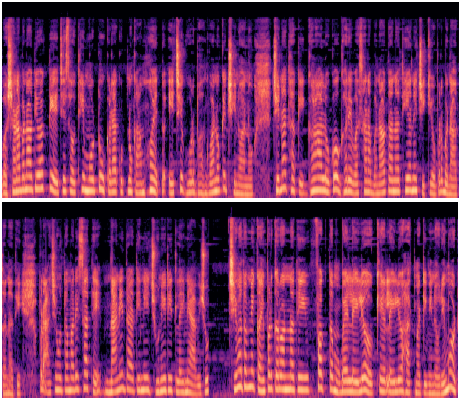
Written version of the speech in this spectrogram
વસાણા બનાવતી વખતે જે સૌથી મોટું કડાકૂટનું કામ હોય તો એ છે ગોળ ભાંગવાનો કે છીનવાનો. જેના થકી ઘણા લોકો ઘરે વસાણા બનાવતા નથી અને ચીકીઓ પણ બનાવતા નથી. પણ આજે હું તમારી સાથે નાની દાદીની જૂની રીત લઈને આવી છું. જેમાં તમને કંઈ પણ કરવાનું નથી, ફક્ત મોબાઈલ લઈ લો કે લઈ લો હાથમાં ટીવીનો રિમોટ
